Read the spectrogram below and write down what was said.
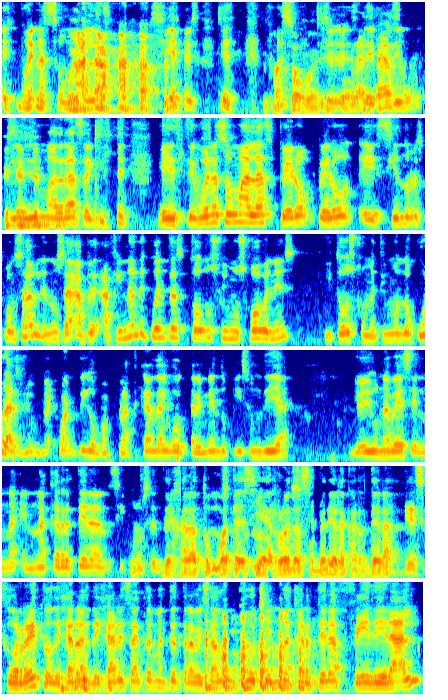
buenas o malas. pasó, güey? Le, di un madrazo aquí. Este, buenas o malas, pero, pero eh, siendo responsables, ¿no? O sea, a, a, final de cuentas, todos fuimos jóvenes y todos cometimos locuras. Yo, digo, para platicar de algo tremendo que hice un día, yo una vez en una, en una carretera, si conocen. Dejar a tu cuate de silla de ruedas en medio de la carretera. Es correcto, dejar, dejar exactamente atravesado un coche en una carretera federal,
